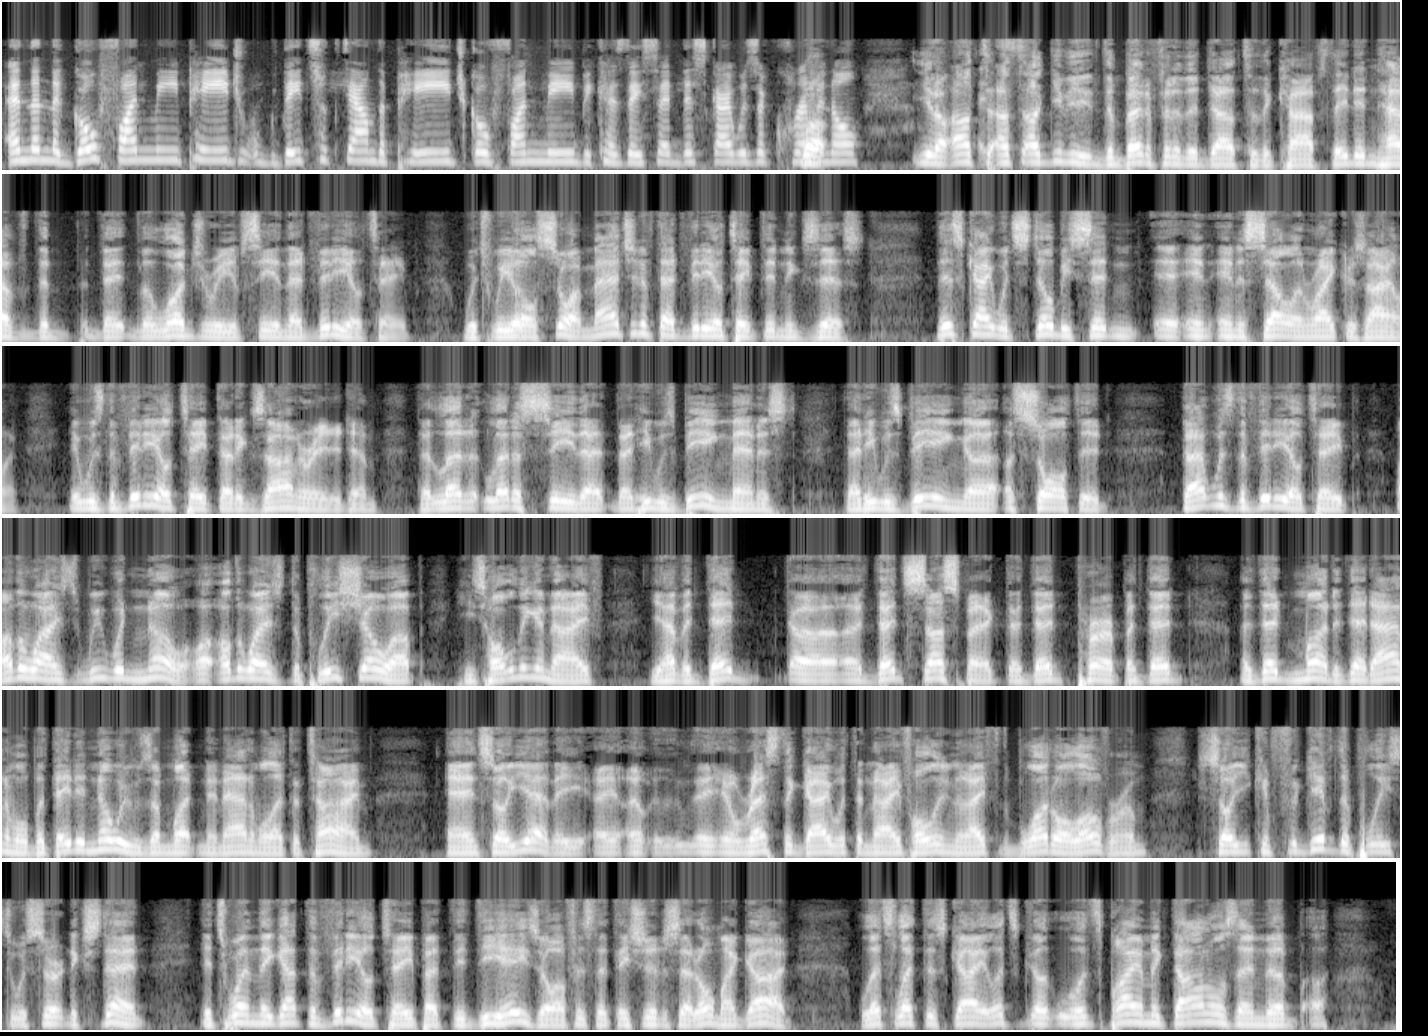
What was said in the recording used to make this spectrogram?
And then the GoFundMe page, they took down the page GoFundMe because they said this guy was a criminal. Well, you know, I'll, t- I'll, I'll give you the benefit of the doubt to the cops. They didn't have the, the the luxury of seeing that videotape, which we all saw. Imagine if that videotape didn't exist. This guy would still be sitting in, in, in a cell in Rikers Island. It was the videotape that exonerated him, that let let us see that, that he was being menaced, that he was being uh, assaulted. That was the videotape. Otherwise, we wouldn't know. Otherwise, the police show up. He's holding a knife. You have a dead uh, a dead suspect, a dead perp, a dead a dead mutt, a dead animal. But they didn't know he was a mutt and an animal at the time. And so, yeah, they, uh, uh, they arrest the guy with the knife, holding the knife, the blood all over him. So you can forgive the police to a certain extent. It's when they got the videotape at the DA's office that they should have said, "Oh my God, let's let this guy let's go, let's buy a McDonald's and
